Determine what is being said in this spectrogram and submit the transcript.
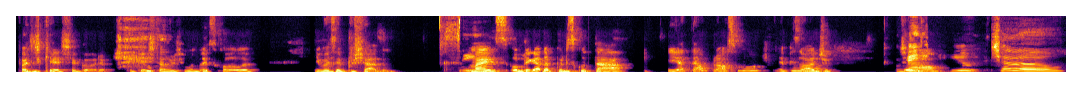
podcast agora, porque a gente tá no último da escola e vai ser puxado. Sim. Mas obrigada por escutar e até o próximo episódio. Tchau! Beijinho. Tchau.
